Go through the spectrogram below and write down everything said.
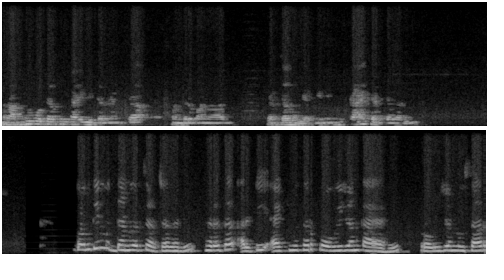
रामपूर कोट्यातून काही विद्यार्थ्यांच्या संदर्भात चर्चा झाली आहे नेमकी काय चर्चा झाली दोन तीन मुद्द्यांवर चर्चा झाली. खरं तर आरटी ऍक्टनुसार प्रोव्हिजन काय आहे? प्रोव्हिजननुसार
